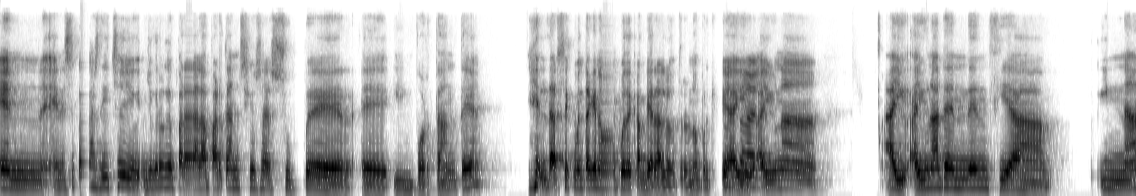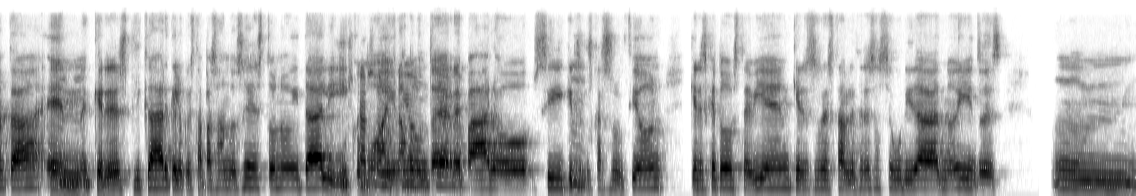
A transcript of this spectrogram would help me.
En, en esto que has dicho, yo, creo que para la parte ansiosa es súper eh, importante el darse cuenta que no puede cambiar al otro, ¿no? Porque hay, hay, una, hay, hay, una tendencia innata en querer explicar que lo que está pasando es esto, ¿no? Y tal, y como hay una voluntad de reparo, sí, quieres mm. buscar solución, quieres que todo esté bien, quieres restablecer esa seguridad, ¿no? Y entonces mm,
